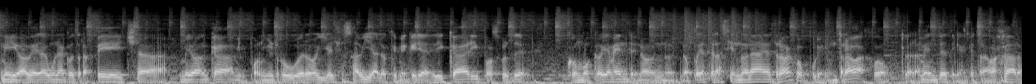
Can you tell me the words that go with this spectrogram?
me iba a ver alguna que otra fecha, me bancaba por mi rubro y ella sabía a lo que me quería dedicar y por suerte, como que obviamente no, no, no podía estar haciendo nada de trabajo porque era un trabajo, claramente tenía que trabajar,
